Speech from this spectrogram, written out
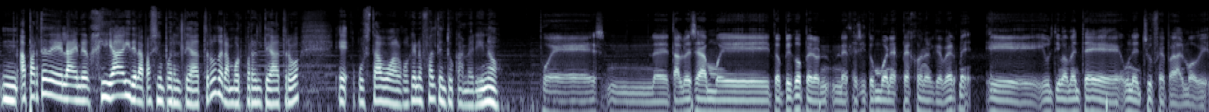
mm, aparte de la energía y de la pasión por el teatro, del amor por el teatro, eh, Gustavo, algo que no falte en tu camerino. Pues mm, eh, tal vez sea muy tópico, pero necesito un buen espejo en el que verme y, últimamente un enchufe para el móvil,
